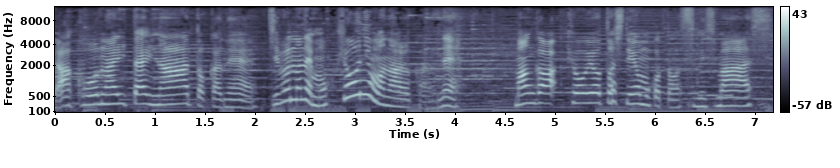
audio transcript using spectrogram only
あこうなりたいなとかね自分のね目標にもなるからね漫画教養として読むことをおすすめします。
